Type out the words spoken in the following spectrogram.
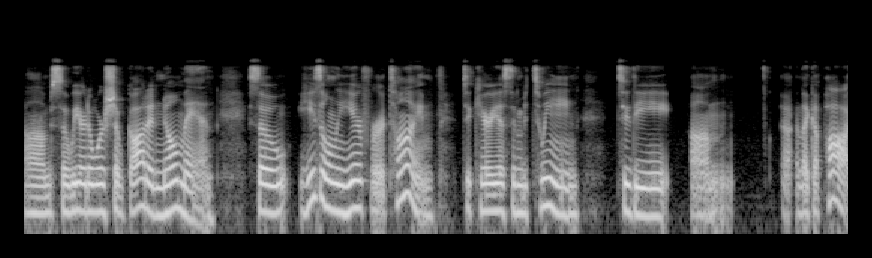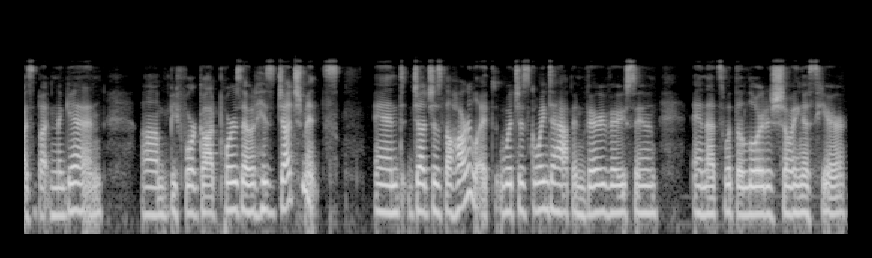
Um, so we are to worship God and no man. So he's only here for a time to carry us in between to the um, uh, like a pause button again um, before God pours out his judgments and judges the harlot, which is going to happen very, very soon. And that's what the Lord is showing us here.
